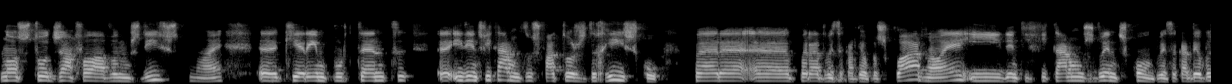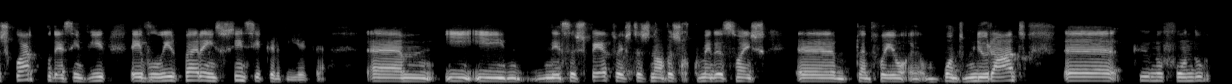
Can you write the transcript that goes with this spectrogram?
nós todos já falávamos disto, não é? Uh, que era importante uh, identificarmos os fatores de risco para, uh, para a doença cardiovascular, não é? E identificarmos doentes com doença cardiovascular que pudessem vir a evoluir para a insuficiência cardíaca. Um, e, e, nesse aspecto, estas novas recomendações, uh, portanto, foi um, um ponto melhorado, uh, que no fundo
